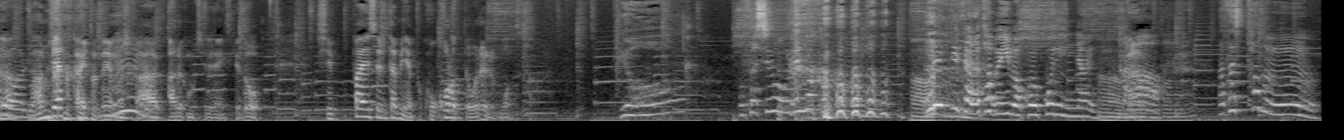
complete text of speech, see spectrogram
るある。何百回とね もしくはうああるかもしれないですけど失敗するたびにやっぱ心って折れるもんですか？いやー私は折 れなかった折れてたら多分今ここにいないからね。私多分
